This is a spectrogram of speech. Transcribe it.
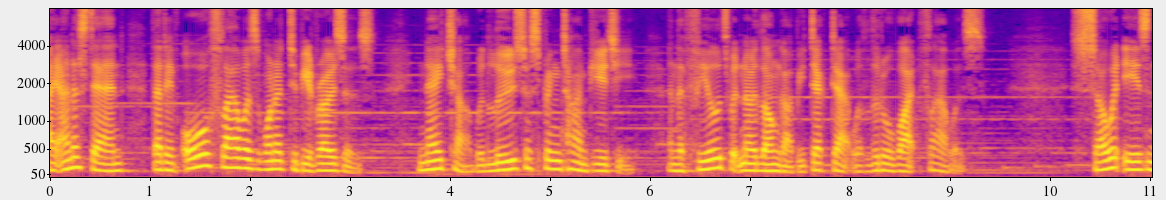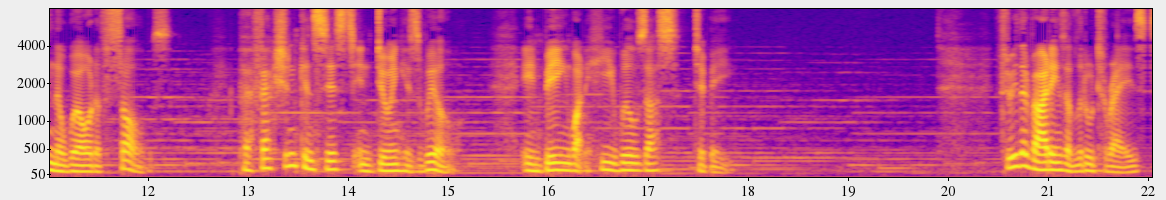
I understand that if all flowers wanted to be roses, nature would lose her springtime beauty and the fields would no longer be decked out with little white flowers. So it is in the world of souls. Perfection consists in doing His will, in being what He wills us to be. Through the writings of Little Therese,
